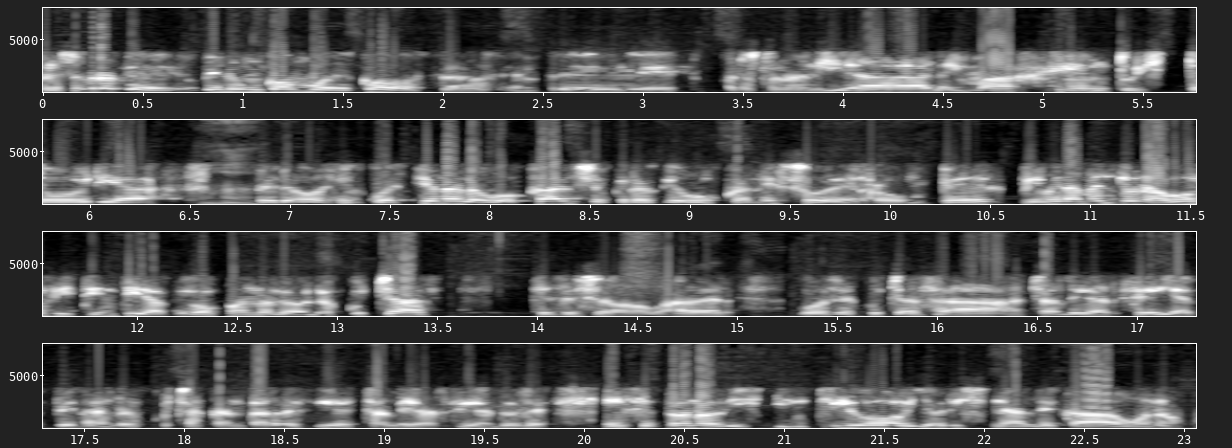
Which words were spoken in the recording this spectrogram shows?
Pero yo creo que viene un combo de cosas, entre personalidad, la imagen, tu historia, pero en cuestión a lo vocal yo creo que buscan eso de romper, primeramente una voz distintiva, que vos cuando lo, lo escuchás, qué sé yo, a ver, vos escuchás a Charlie García y apenas lo escuchas cantar decide Charlie García. Entonces, ese tono distintivo y original de cada uno.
